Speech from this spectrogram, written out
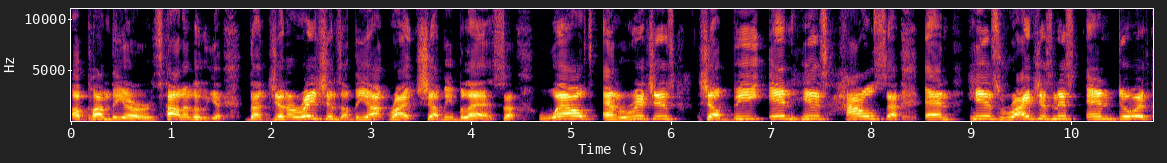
upon the earth. Hallelujah. The generations of the upright shall be blessed. Uh, wealth and riches shall be in his house, uh, and his righteousness righteousness endureth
